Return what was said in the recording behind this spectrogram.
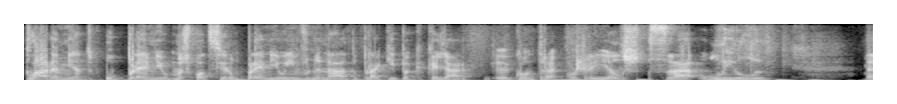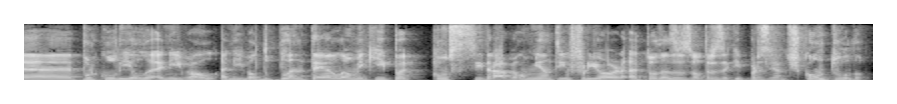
Claramente, o prémio, mas pode ser um prémio envenenado para a equipa que calhar uh, contra, contra eles, será o Lille. Uh, porque o Lille, a nível, a nível de plantel, é uma equipa consideravelmente inferior a todas as outras aqui presentes. Contudo,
